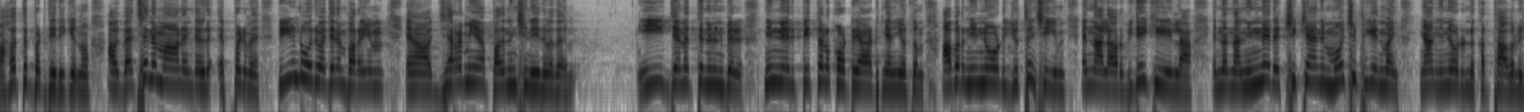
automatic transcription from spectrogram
മഹത്വപ്പെടുത്തിയിരിക്കുന്നു. ആ വചനമാണ് എന്റെ ഒരു എപ്പോഴും. വീണ്ടും ഒരു വചനം പറയും ജെറമിയ പതിനഞ്ചിന് ഇരുപത്. ഈ ജനത്തിന് മുൻപിൽ നിന്നെ ഒരു പിത്തളക്കോട്ടയായിട്ട് ഞാൻ ഉയർത്തും. അവർ നിന്നോട് യുദ്ധം ചെയ്യും എന്നാൽ അവർ വിജയിക്കുകയില്ല. എന്നാൽ നിന്നെ രക്ഷിക്കാനും മോചിപ്പിക്കാനുമായി ഞാൻ നിന്നോടുണ്ട് കർത്താവ്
